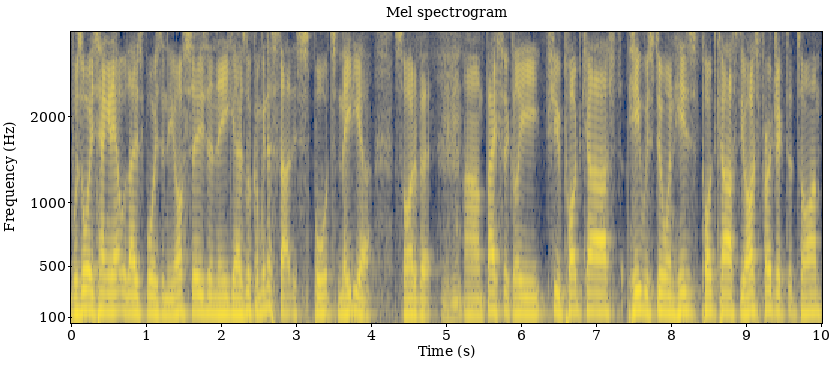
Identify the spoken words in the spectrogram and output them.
Was always hanging out with those boys in the off season. And he goes, "Look, I'm going to start this sports media side of it. Um, basically, few podcasts. He was doing his podcast, the Ice Project at the time."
